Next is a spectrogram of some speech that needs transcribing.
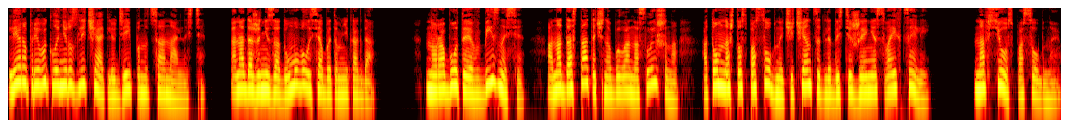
Лера привыкла не различать людей по национальности. Она даже не задумывалась об этом никогда. Но работая в бизнесе, она достаточно была наслышана о том, на что способны чеченцы для достижения своих целей. На все способны.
